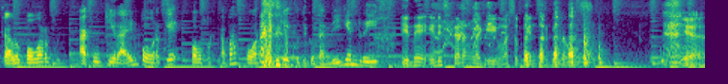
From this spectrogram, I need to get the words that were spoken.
Kalau power aku kirain power ke power apa power pack ikut-ikutan dingin, Ri. ini ini sekarang lagi masuk winter kita mas ya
